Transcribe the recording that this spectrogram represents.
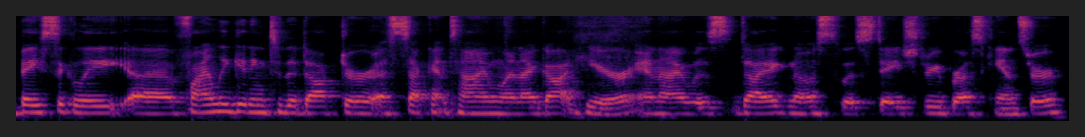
basically uh, finally getting to the doctor a second time when I got here, and I was diagnosed with stage three breast cancer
